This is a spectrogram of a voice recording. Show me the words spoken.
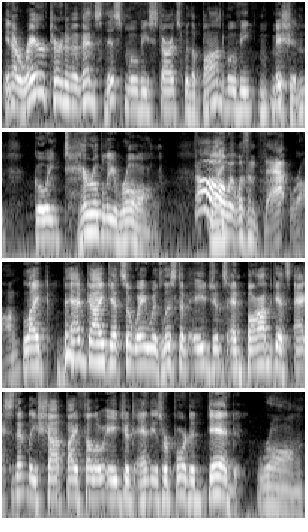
In a rare turn of events, this movie starts with a Bond movie mission going terribly wrong. Oh, Like- it wasn't that wrong. Like, bad guy gets away with list of agents, and Bond gets accidentally shot by fellow agent and is reported dead. Wrong.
